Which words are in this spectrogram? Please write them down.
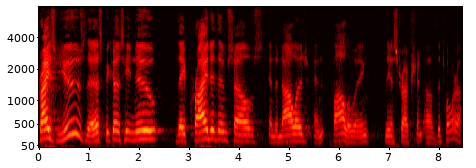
Christ used this because he knew they prided themselves in the knowledge and following the instruction of the Torah,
